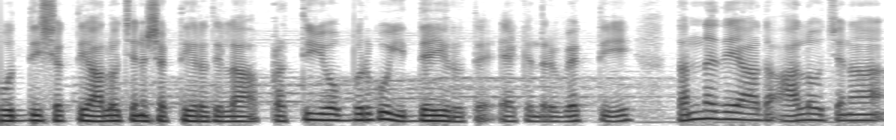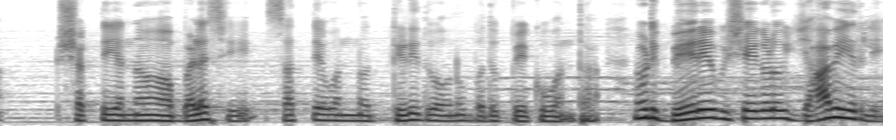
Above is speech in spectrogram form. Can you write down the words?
ಬುದ್ಧಿ ಶಕ್ತಿ, ಆಲೋಚನೆ ಶಕ್ತಿ ಇರೋದಿಲ್ಲ. ಪ್ರತಿಯೊಬ್ಬರಿಗೂ ಇದ್ದೇ ಇರುತ್ತೆ. ಯಾಕೆಂದರೆ ವ್ಯಕ್ತಿ ತನ್ನದೇ ಆದ ಆಲೋಚನಾ ಶಕ್ತಿಯನ್ನು ಬಳಸಿ ಸತ್ಯವನ್ನು ತಿಳಿದು ಅವನು ಬದುಕಬೇಕು ಅಂತ. ನೋಡಿ, ಬೇರೆ ವಿಷಯಗಳು ಯಾವೇ ಇರಲಿ,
